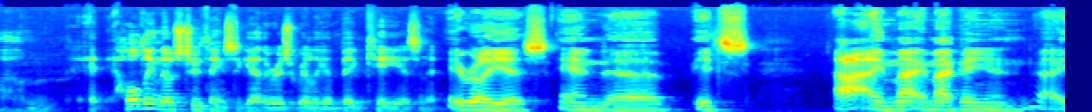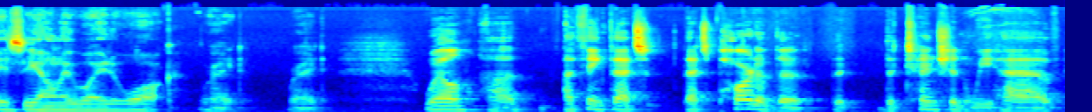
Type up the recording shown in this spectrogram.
Um, holding those two things together is really a big key, isn't it? It really is, and uh, it's, I, in my in my opinion, uh, it's the only way to walk. Right, right. Well, uh, I think that's that's part of the, the the tension we have,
